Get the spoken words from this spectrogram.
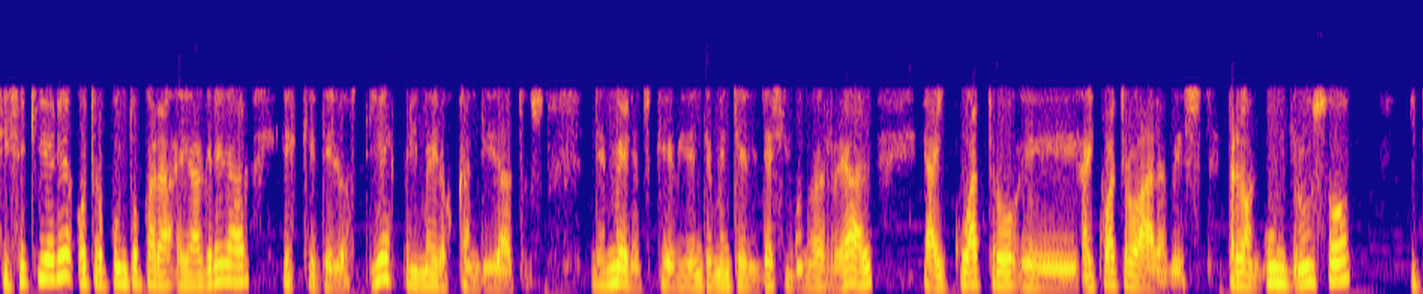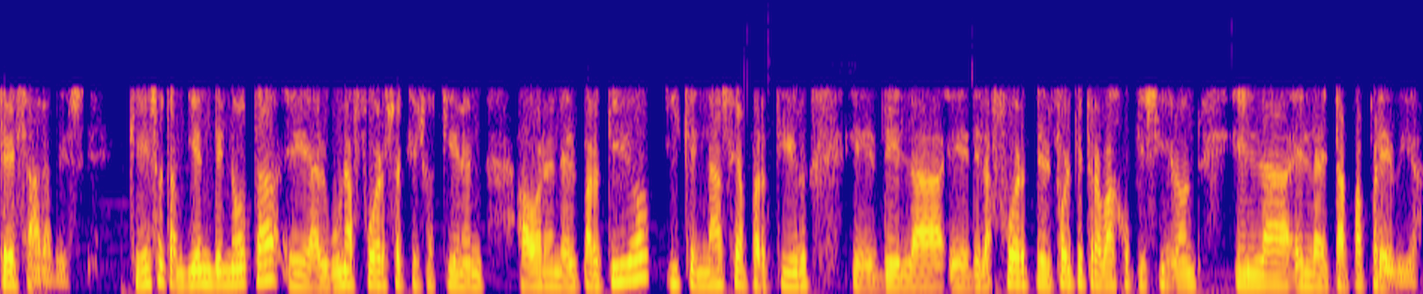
Si se quiere, otro punto para agregar es que de los diez primeros candidatos, de Meretz, que evidentemente el décimo no es real, hay cuatro, eh, hay cuatro árabes, perdón, un druso y tres árabes, que eso también denota eh, alguna fuerza que ellos tienen ahora en el partido y que nace a partir eh, de la, de la fuerte, del fuerte trabajo que hicieron en la, en la etapa previa.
